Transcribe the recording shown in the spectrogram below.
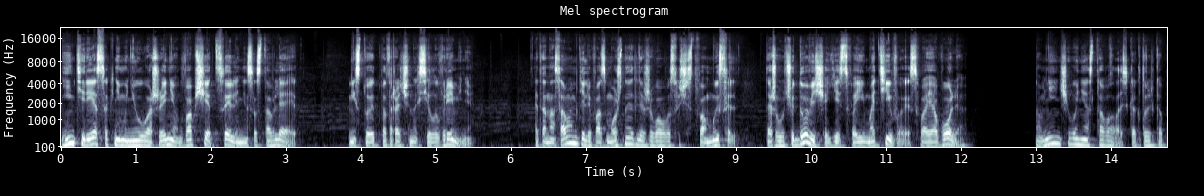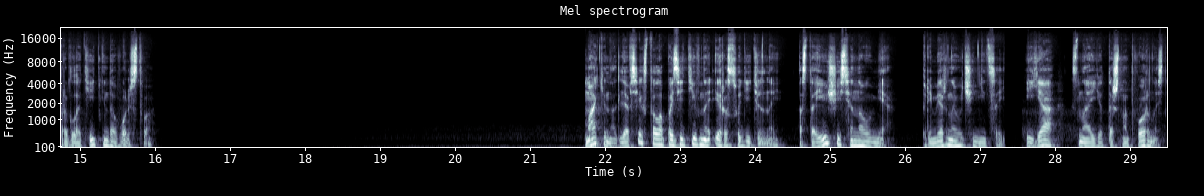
Ни интереса к нему, ни уважения он вообще цели не составляет. Не стоит потраченных сил и времени. Это на самом деле возможная для живого существа мысль. Даже у чудовища есть свои мотивы, своя воля. Но мне ничего не оставалось, как только проглотить недовольство – Макина для всех стала позитивной и рассудительной, остающейся на уме, примерной ученицей. И я, зная ее тошнотворность,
